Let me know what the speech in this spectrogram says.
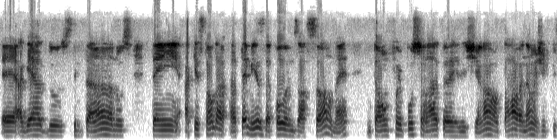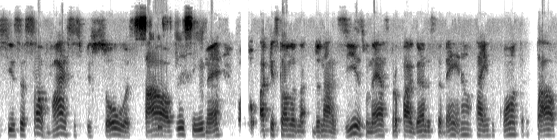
é, a Guerra dos 30 Anos, tem a questão da, até mesmo da colonização, né? Então foi impulsionada pela religião, tal. Não, a gente precisa salvar essas pessoas, tal, sim, sim. né? A questão do, do, nazismo, né? As propagandas também, não, tá indo contra, tal.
